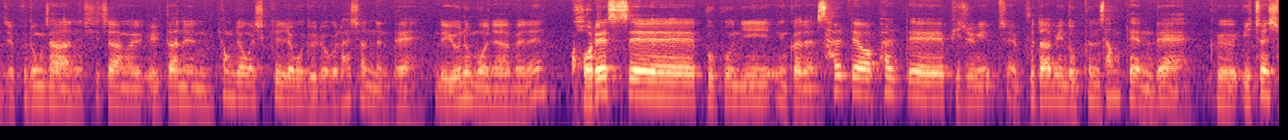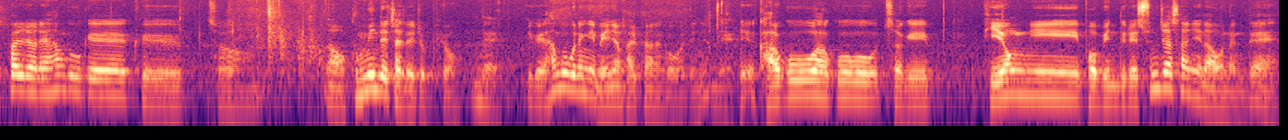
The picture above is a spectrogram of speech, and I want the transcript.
이제 부동산 시장을 일단은 평정을 시키려고 노력을 하셨는데 근데 이유는 뭐냐면은 거래세 부분이 그러니까 살 때와 팔 때의 비중이 부담이 높은 상태인데 그 2018년에 한국의 그저 어, 국민대차 대조표 네. 이게 한국은행이 매년 발표하는 거거든요. 네. 가구하고 저기 비영리 법인들의 순자산이 나오는데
